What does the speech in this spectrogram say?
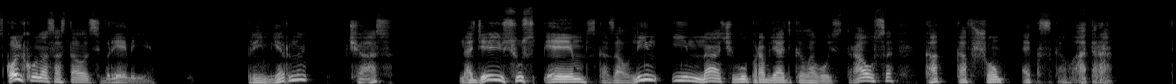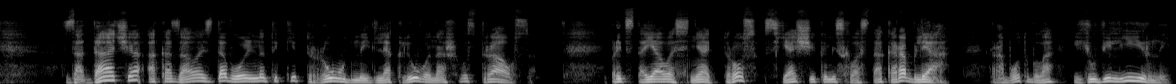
Сколько у нас осталось времени? Примерно час. Надеюсь, успеем, сказал Лин и начал управлять головой страуса, как ковшом экскаватора. Задача оказалась довольно-таки трудной для клюва нашего страуса. Предстояло снять трос с ящиками с хвоста корабля. Работа была ювелирной,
